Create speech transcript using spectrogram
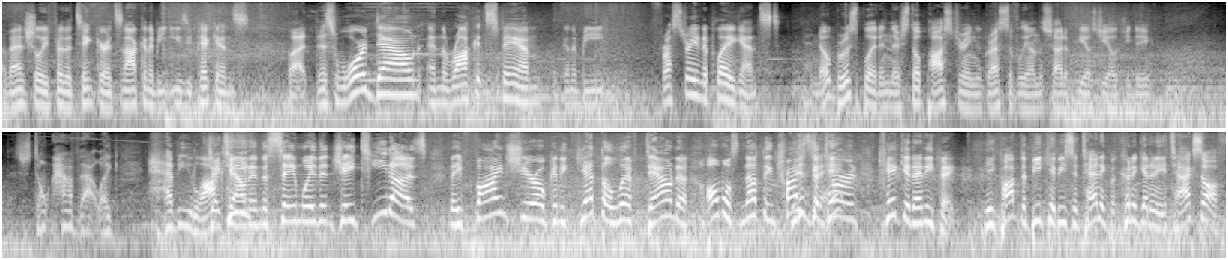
eventually for the Tinker, it's not going to be easy pickings. But this ward down and the rocket spam going to be frustrating to play against. Yeah, no Brew split, and they're still posturing aggressively on the side of PSG LGD. Just don't have that like heavy lockdown JT? in the same way that JT does. They find Shiro going to get the lift down to almost nothing, tries to get hit. turn, can't get anything. He popped the BKB Satanic, but couldn't get any attacks off.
